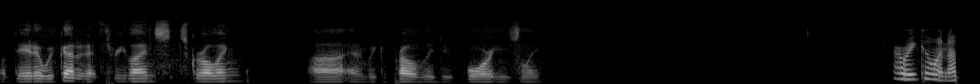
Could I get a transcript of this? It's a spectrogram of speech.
of data. We've got it at three lines scrolling, uh, and we could probably do four easily. Are we going up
